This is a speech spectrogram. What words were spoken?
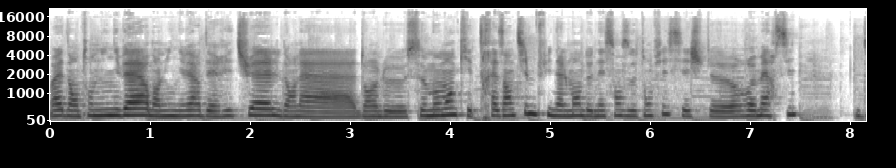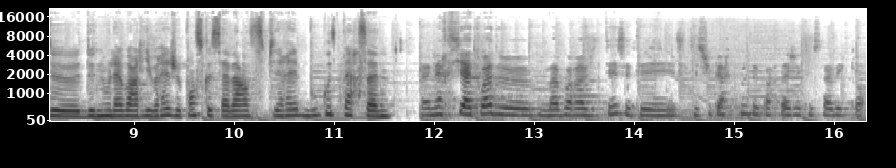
ouais, dans ton univers, dans l'univers des rituels, dans la, dans le, ce moment qui est très intime finalement de naissance de ton fils. Et je te remercie de, de nous l'avoir livré. Je pense que ça va inspirer beaucoup de personnes. Bah, merci à toi de m'avoir invité. C'était, super cool de partager tout ça avec toi.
